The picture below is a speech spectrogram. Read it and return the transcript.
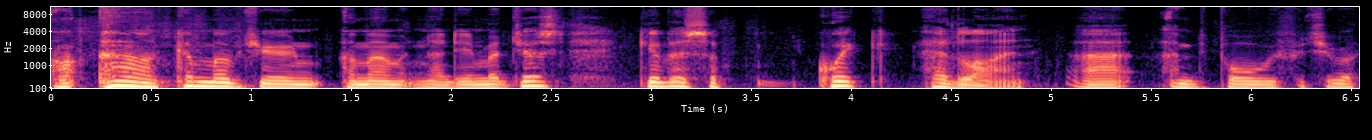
I'll, I'll, come over to you in a moment, Nadine. But just give us a quick headline, uh, and before we finish,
